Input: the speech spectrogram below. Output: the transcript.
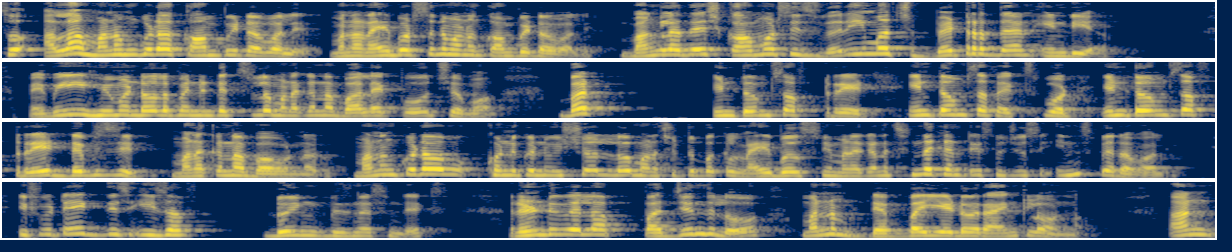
సో అలా మనం కూడా కాంపీట్ అవ్వాలి. మన నైబర్స్ని మనం కాంపీట్ అవ్వాలి. Bangladesh commerce is very much better than India maybe human development ఇండెక్స్లో మనకన్నా బాగాలేకపోవచ్చేమో but in terms of trade in terms of export in terms of trade deficit మనకన్నా బాగున్నారు. మనం కూడా కొన్ని కొన్ని విషయాల్లో మన చుట్టుపక్కల నైబర్స్ని మనకన్నా చిన్న కంట్రీస్ని చూసి ఇన్స్పైర్ అవ్వాలి. If you take this ease of doing business index రెండు వేల పద్దెనిమిదిలో మనం డెబ్బై ఏడో ర్యాంక్లో ఉన్నాం. అండ్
